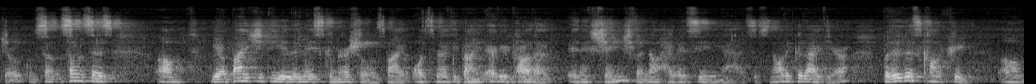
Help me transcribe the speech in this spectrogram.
joke. Some, someone says, um, you know, BuyGPT eliminates commercials by automatically buying every product in exchange for not having seen ads. It's not a good idea, but it is concrete. Um,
